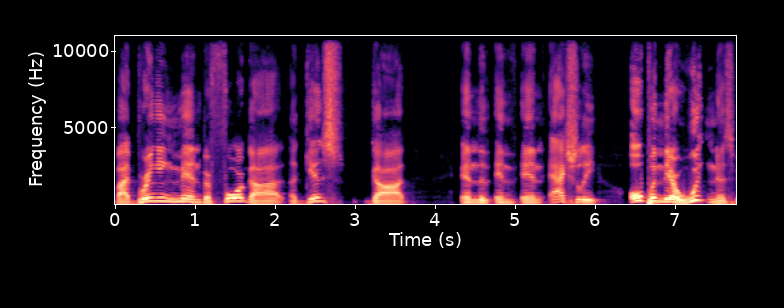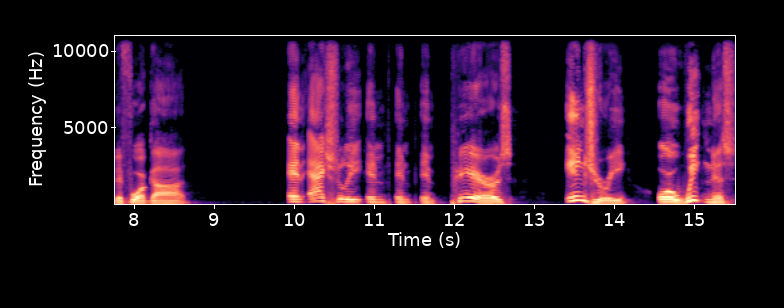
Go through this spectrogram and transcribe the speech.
by bringing men before God against God and, the, and, and actually open their weakness before God and actually in, in, impairs injury or weakness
